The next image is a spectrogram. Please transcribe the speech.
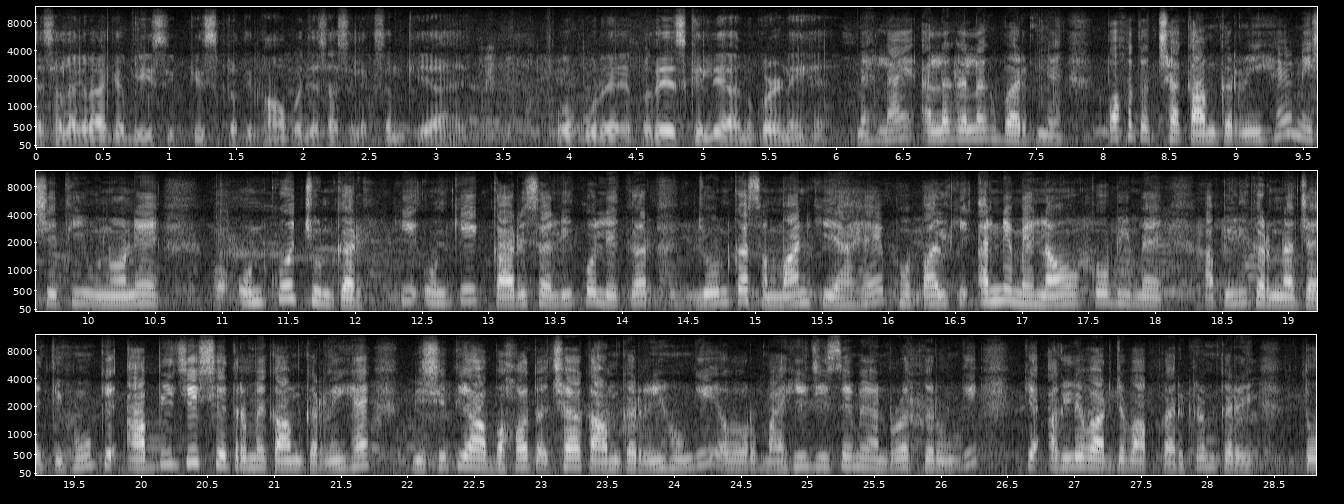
ऐसा लग रहा है कि 20-21 प्रतिभाओं को जैसा सिलेक्शन किया है वो पूरे प्रदेश के लिए अनुकरणीय है। महिलाएँ अलग अलग वर्ग में बहुत अच्छा काम कर रही हैं। निश्चित ही उन्होंने, उनको चुनकर कि उनके कार्यशैली को लेकर जो उनका सम्मान किया है, भोपाल की अन्य महिलाओं को भी मैं अपील करना चाहती हूँ कि आप भी जिस क्षेत्र में काम कर रही हैं, निश्चित ही आप बहुत अच्छा काम कर रही होंगी और माही जी से मैं अनुरोध करूँगी कि अगले बार जब आप कार्यक्रम करें तो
